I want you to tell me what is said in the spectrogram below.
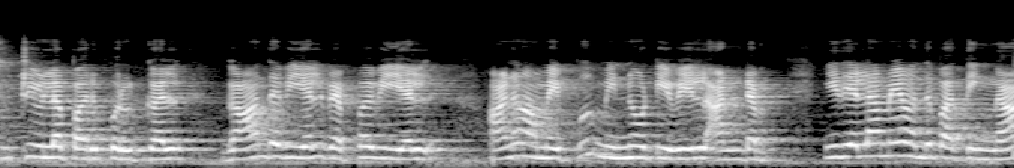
சுற்றியுள்ள பருப்பொருட்கள் காந்தவியல் வெப்பவியல் அணு அமைப்பு மின்னோட்டியவியல் அண்டம். இது எல்லாமே வந்து பார்த்திங்கன்னா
